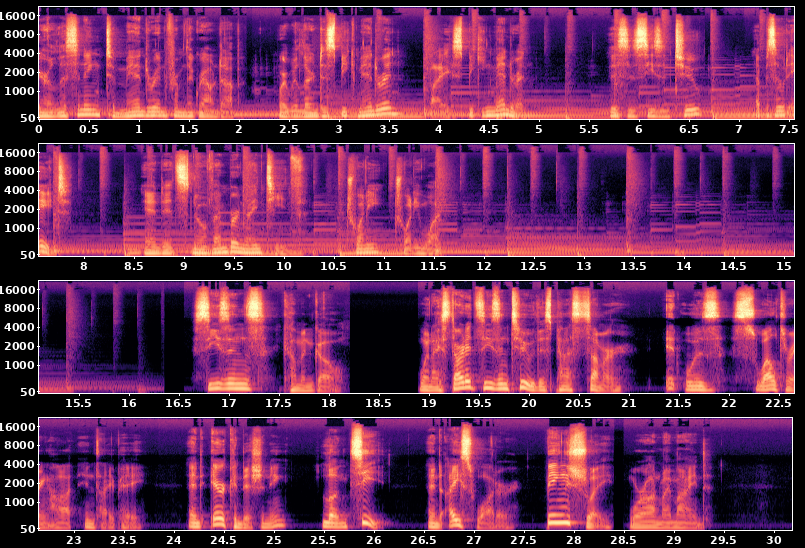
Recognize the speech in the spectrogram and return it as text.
You're listening to Mandarin from the Ground Up, where we learn to speak Mandarin by speaking Mandarin. This is Season 2, Episode 8, and it's November 19th, 2021. Seasons come and go. When I started Season 2 this past summer, it was sweltering hot in Taipei, and air conditioning, 冷气, and ice water, 冰水, were on my mind.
